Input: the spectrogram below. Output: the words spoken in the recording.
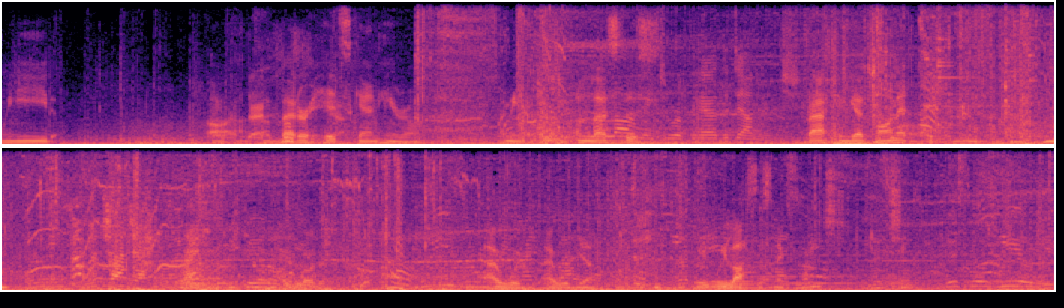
We need Oh, I'm a better hit scan hero. I mean, unless this to repair. Bastion gets on it. I would, I would, yeah. We, we lost this next one. This will heal you.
